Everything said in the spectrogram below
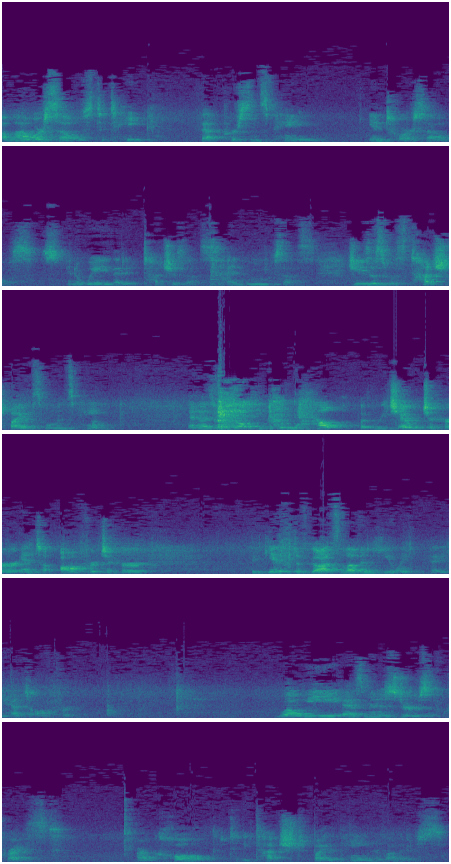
allow ourselves to take that person's pain into ourselves in a way that it touches us and moves us. Jesus was touched by this woman's pain. And as a result, he couldn't help but reach out to her and to offer to her the gift of God's love and healing that he had to offer. While we as ministers of Christ are called to be touched by the pain of others.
